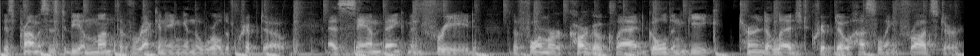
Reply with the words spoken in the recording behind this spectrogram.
This promises to be a month of reckoning in the world of crypto as Sam Bankman Fried, the former cargo clad golden geek turned alleged crypto hustling fraudster,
